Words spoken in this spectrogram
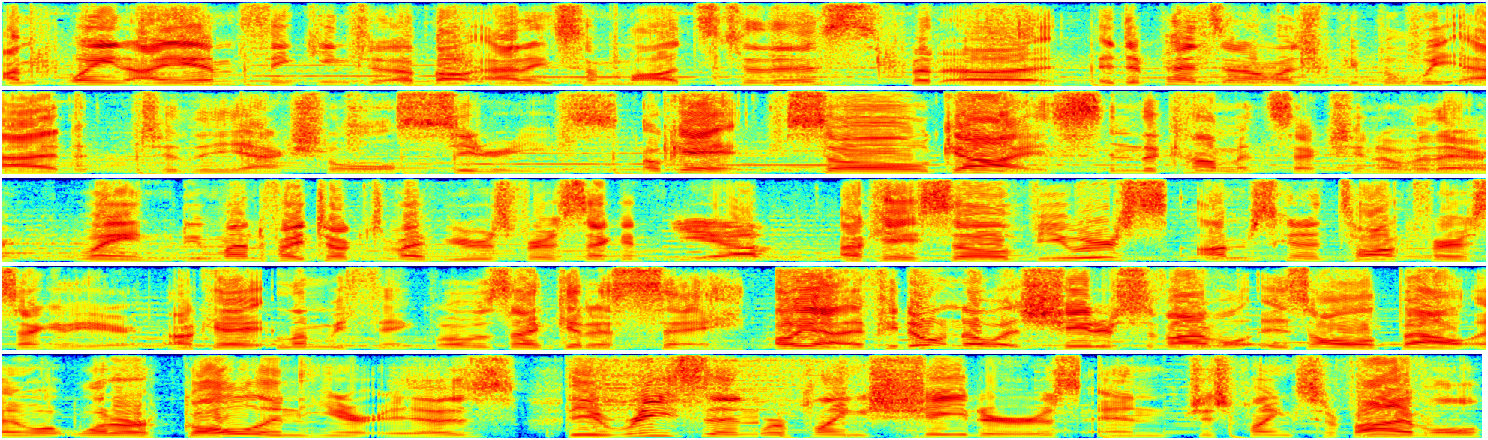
I'm, Wayne, I am thinking to, about adding some mods to this, but uh, it depends on how much people we add to the actual series. Okay, so guys, in the comment section over there, Wayne, do you mind if I talk to my viewers for a second? Yep. Okay, so viewers, I'm just gonna talk for a second here. Okay, let me think. What was I gonna say? Oh yeah, if you don't know what shader survival is all about and what, what our goal in here is, the reason we're playing shaders and just playing survival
